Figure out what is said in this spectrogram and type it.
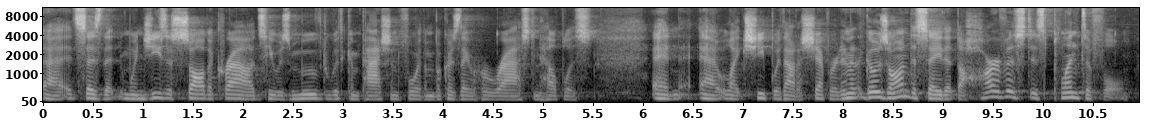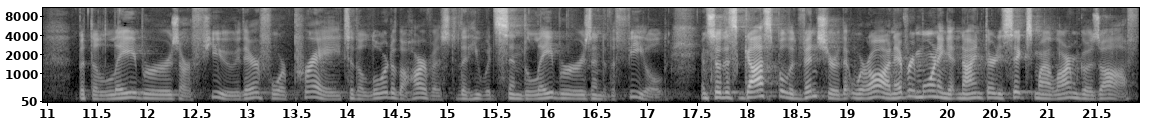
uh, it says that when Jesus saw the crowds, he was moved with compassion for them because they were harassed and helpless and uh, like sheep without a shepherd. And it goes on to say that the harvest is plentiful, but the laborers are few. Therefore, pray to the Lord of the harvest that he would send laborers into the field. And so, this gospel adventure that we're on, every morning at 9:36, my alarm goes off,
